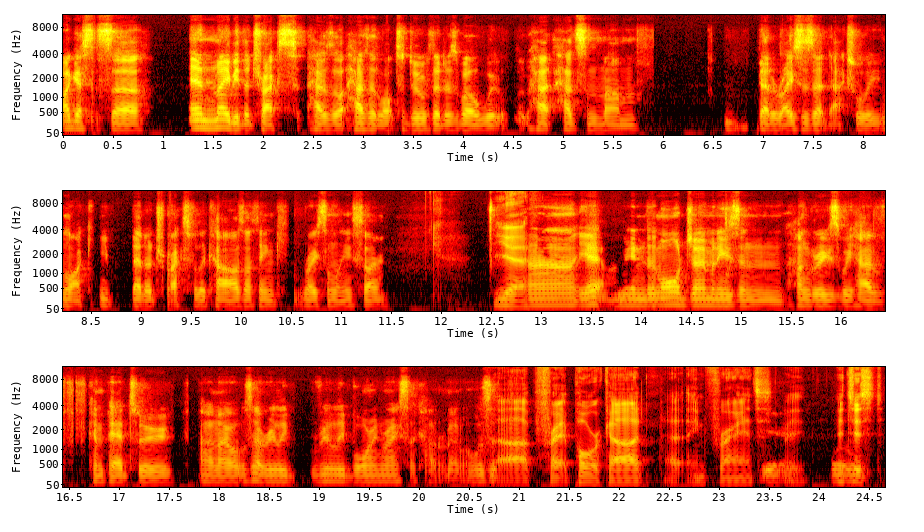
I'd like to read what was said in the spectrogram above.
I guess it's uh, and maybe the tracks has a, has a lot to do with it as well. We had had some um, better races at actually like better tracks for the cars, I think, recently. So yeah, uh, yeah. I mean, the more Germanys and Hungaries we have compared to I don't know. What was that really, really boring race? I can't remember. What was it? Uh, Paul Ricard uh, in France. Yeah. It, just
